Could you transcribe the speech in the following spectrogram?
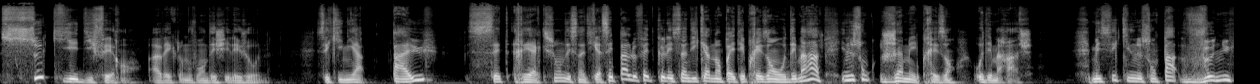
Ce qui est différent avec le mouvement des Gilets jaunes, c'est qu'il n'y a pas eu cette réaction des syndicats. C'est pas le fait que les syndicats n'ont pas été présents au démarrage. Ils ne sont jamais présents au démarrage. Mais c'est qu'ils ne sont pas venus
